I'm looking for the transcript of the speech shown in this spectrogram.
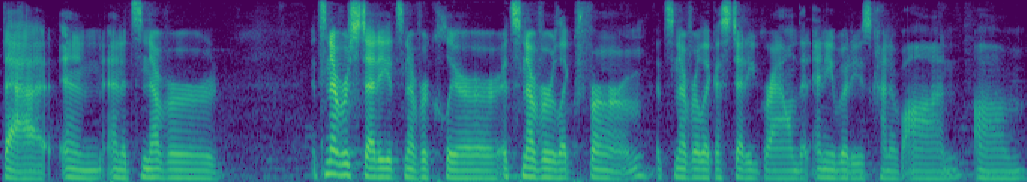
that. And and it's never it's never steady it's never clear it's never like firm it's never like a steady ground that anybody's kind of on. Um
